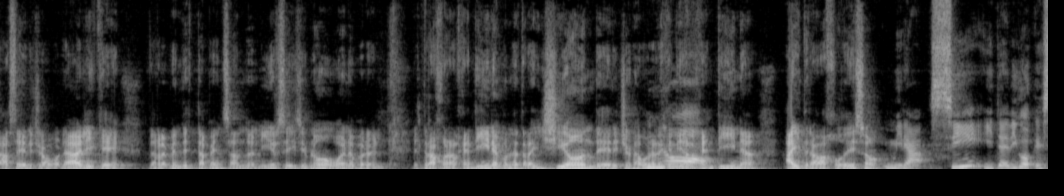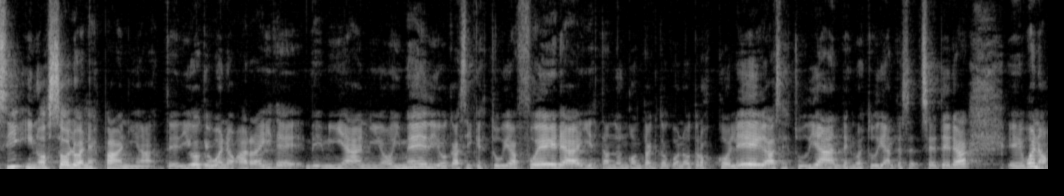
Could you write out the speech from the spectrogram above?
hace derecho laboral y que de repente está pensando en irse y dice, no, bueno, pero el, trabajo en Argentina, con la tradición de derechos laborales que tiene Argentina, ¿hay trabajo de eso? Mira, sí, y te digo que sí, y no solo en España. Te digo que, bueno, a raíz de, mi año y medio casi que estuve afuera y estando en contacto con otros colegas, estudiantes, no estudiantes, etcétera, eh, bueno,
